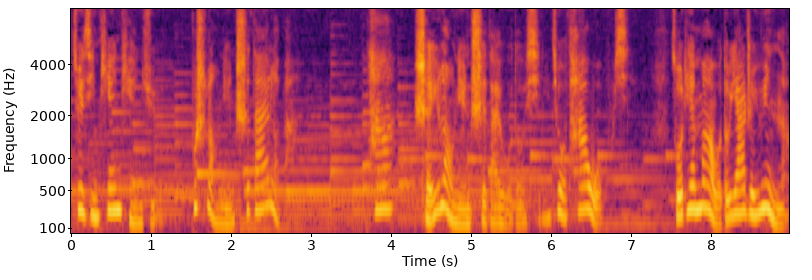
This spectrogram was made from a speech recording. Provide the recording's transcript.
最近天天锯，不是老年痴呆了吧？他谁老年痴呆我都行，就他我不行。昨天骂我都押着韵呢。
